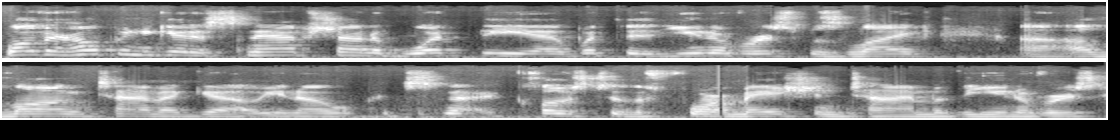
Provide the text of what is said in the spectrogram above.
Well, they're hoping to get a snapshot of what the uh, what the universe was like uh, a long time ago. You know, it's not close to the formation time of the universe.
